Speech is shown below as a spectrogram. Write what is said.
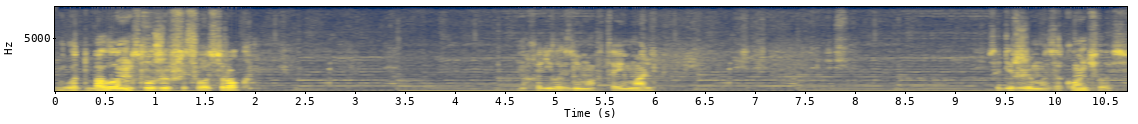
Вот баллон, служивший свой срок. Находилась в нем автоэмаль. Содержимое закончилось.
